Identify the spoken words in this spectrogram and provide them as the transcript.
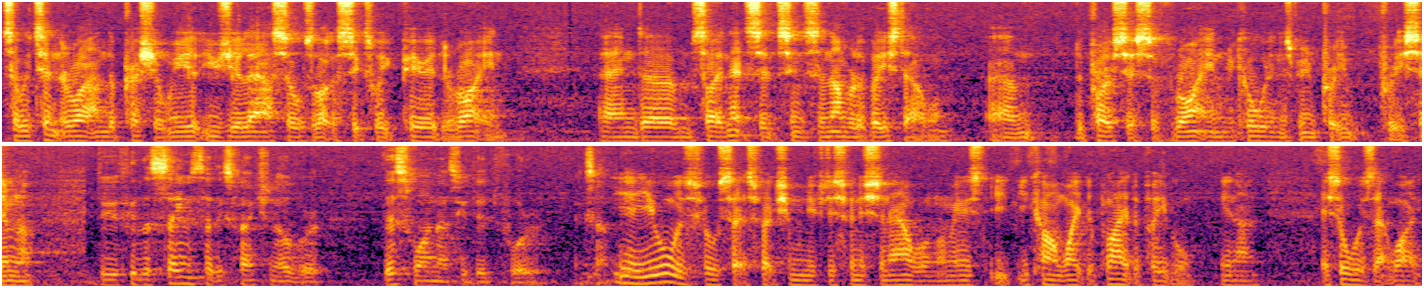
So we tend to write under pressure. We usually allow ourselves like a six-week period of writing. And um, so in that sense, since the Number of the Beast album, um, the process of writing, and recording has been pretty, pretty similar. Do you feel the same satisfaction over this one as you did for example? Yeah, you always feel satisfaction when you've just finished an album. I mean, it's, you, you can't wait to play it to people, you know. It's always that way.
